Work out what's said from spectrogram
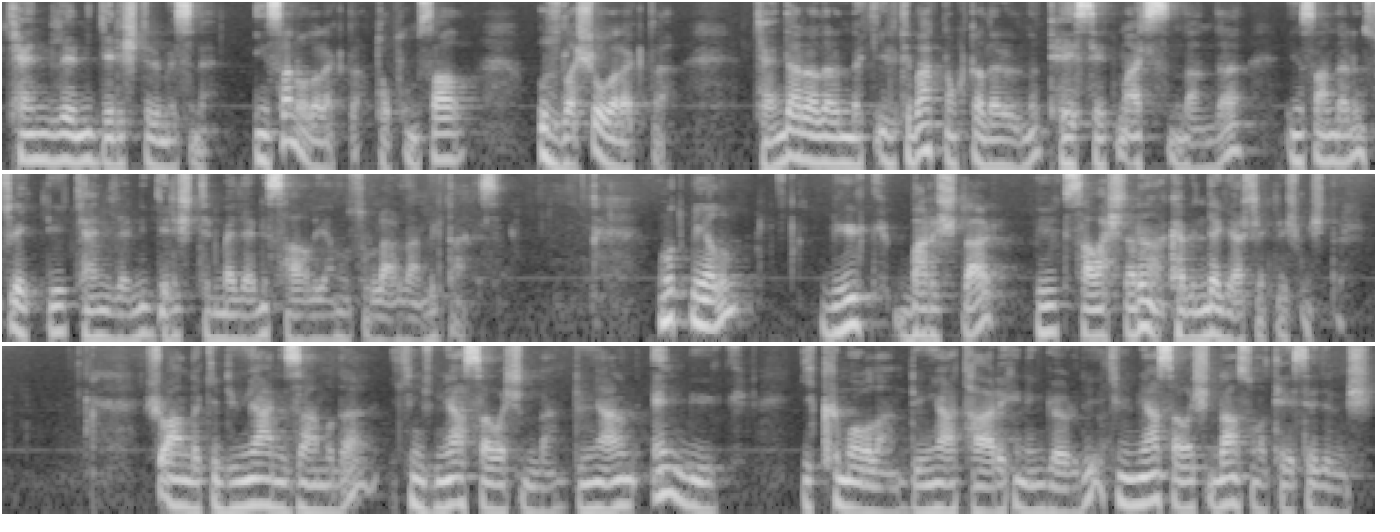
kendilerini geliştirmesine, insan olarak da, toplumsal uzlaşı olarak da, kendi aralarındaki irtibat noktalarını tesis etme açısından da insanların sürekli kendilerini geliştirmelerini sağlayan unsurlardan bir tanesi. Unutmayalım, büyük barışlar, büyük savaşların akabinde gerçekleşmiştir. Şu andaki dünya nizamı da İkinci Dünya Savaşı'ndan, dünyanın en büyük yıkımı olan dünya tarihinin gördüğü İkinci Dünya Savaşı'ndan sonra tesis edilmiş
